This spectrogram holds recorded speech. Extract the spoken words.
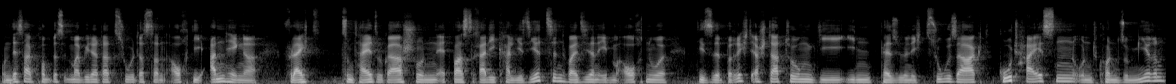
Und deshalb kommt es immer wieder dazu, dass dann auch die Anhänger vielleicht zum Teil sogar schon etwas radikalisiert sind, weil sie dann eben auch nur diese Berichterstattung, die ihnen persönlich zusagt, gutheißen und konsumieren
